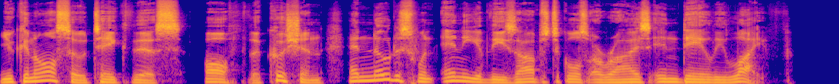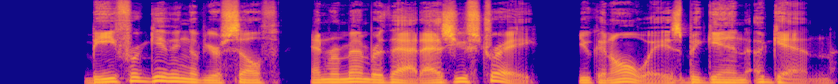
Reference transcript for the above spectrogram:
You can also take this off the cushion and notice when any of these obstacles arise in daily life. Be forgiving of yourself and remember that as you stray, you can always begin again.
